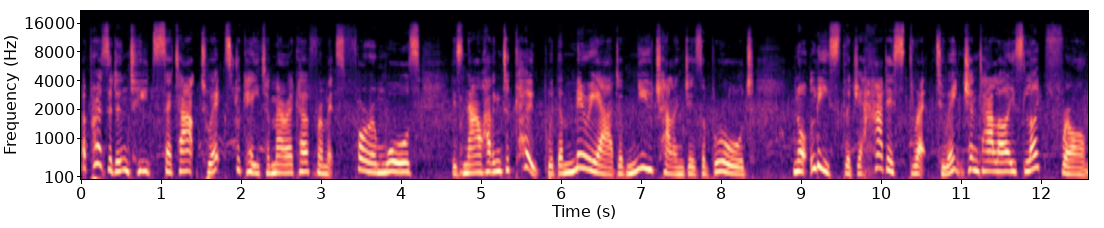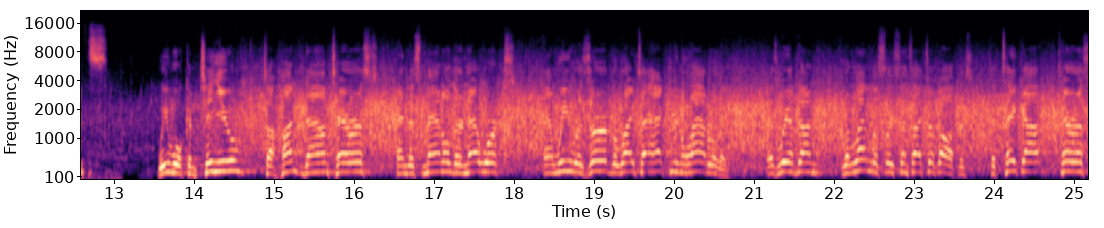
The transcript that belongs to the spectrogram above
A president who'd set out to extricate America from its foreign wars is now having to cope with a myriad of new challenges abroad, not least the jihadist threat to ancient allies like France. We will continue to hunt down terrorists and dismantle their networks, and we reserve the right to act unilaterally, as we have done relentlessly since I took office, to take out terrorists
